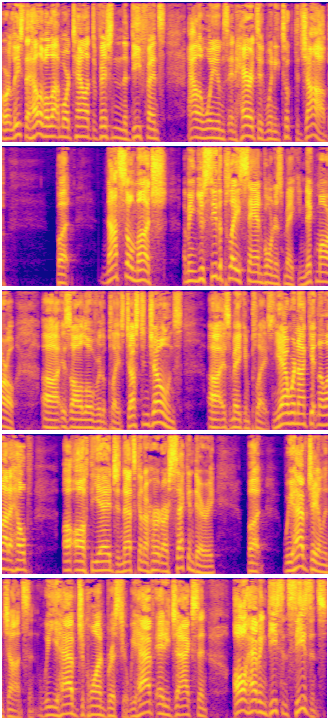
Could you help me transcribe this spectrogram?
or at least a hell of a lot more talent deficient than the defense Alan Williams inherited when he took the job, but not so much. I mean, you see the plays Sanborn is making. Nick Morrow uh, is all over the place. Justin Jones uh, is making plays. Yeah, we're not getting a lot of help uh, off the edge, and that's going to hurt our secondary. But we have Jaylon Johnson, we have Jaquan Brisker, we have Eddie Jackson, all having decent seasons.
